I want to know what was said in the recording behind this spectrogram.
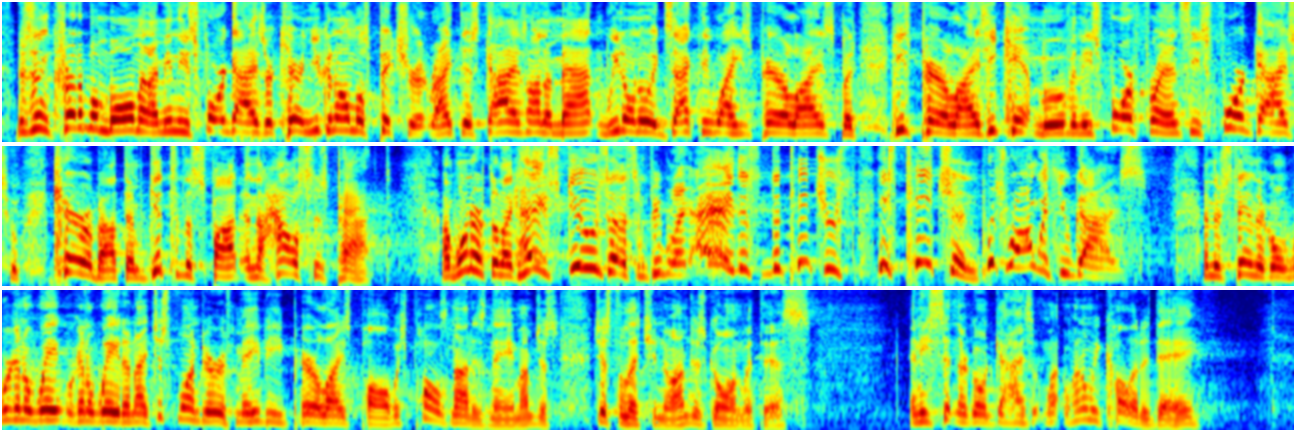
There's an incredible moment. I mean, these four guys are carrying, you can almost picture it, right? This guy's on a mat, and we don't know exactly why he's paralyzed, but he's paralyzed. He can't move. And these four friends, these four guys who care about them, get to the spot, and the house is packed. I wonder if they're like, hey, excuse us. And people are like, hey, this, the teacher's, he's teaching. What's wrong with you guys? And they're standing there going, we're going to wait, we're going to wait. And I just wonder if maybe paralyzed Paul, which Paul's not his name, I'm just, just to let you know, I'm just going with this. And he's sitting there going, guys, why don't we call it a day?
